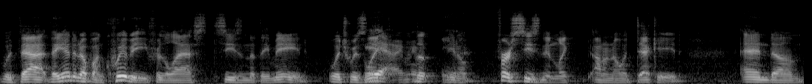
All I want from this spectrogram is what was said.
with that. They ended up on Quibi for the last season that they made, which was like Yeah, I remember- the you know first season in like I don't know a decade, and um,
